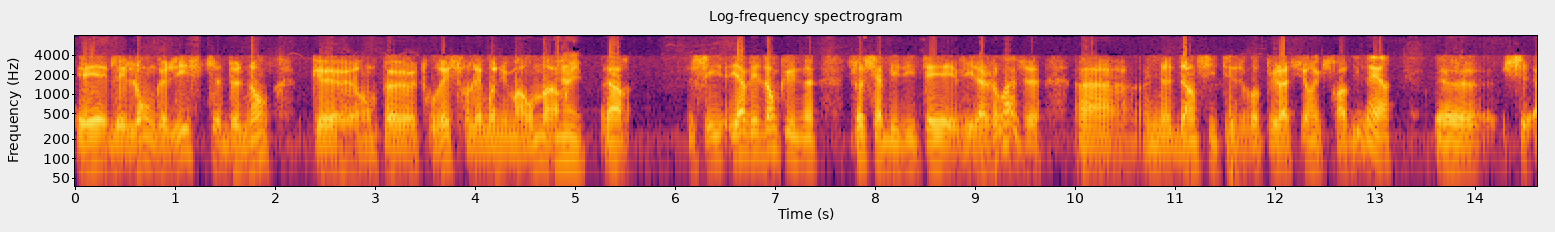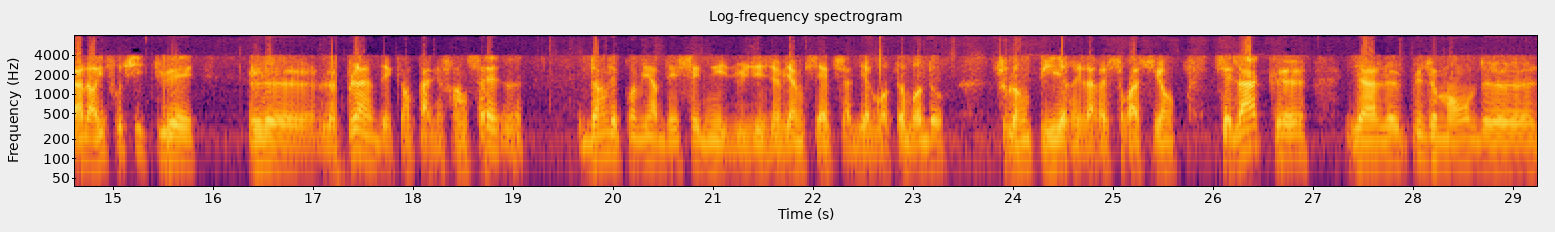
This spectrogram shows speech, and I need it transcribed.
et les longues listes de noms qu'on peut trouver sur les monuments aux morts. Alors, il y avait donc une sociabilité villageoise, euh, une densité de population extraordinaire. Euh, alors, il faut situer le, le plein des campagnes françaises dans les premières décennies du 19e siècle, c'est-à-dire grosso modo sous l'Empire et la Restauration. C'est là que il y a le plus de monde euh,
